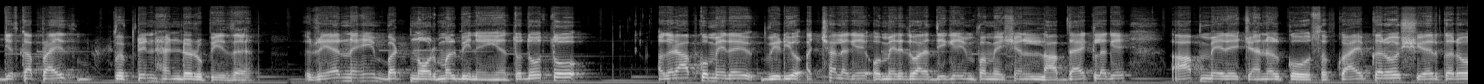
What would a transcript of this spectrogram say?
जिसका प्राइस फिफ्टीन हंड्रेड रुपीज़ है। रेयर नहीं बट नॉर्मल भी नहीं है। तो दोस्तों, अगर आपको मेरे वीडियो अच्छा लगे और मेरे द्वारा दी गई इंफॉर्मेशन लाभदायक लगे, आप मेरे चैनल को सब्सक्राइब करो शेयर करो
